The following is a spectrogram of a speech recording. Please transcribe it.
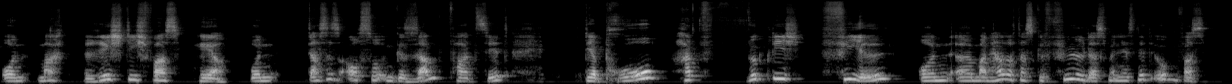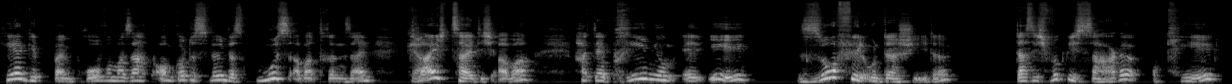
Und macht richtig was her. Und das ist auch so im Gesamtfazit. Der Pro hat wirklich viel und äh, man hat auch das Gefühl, dass man jetzt nicht irgendwas hergibt beim Pro, wo man sagt, oh, um Gottes Willen, das muss aber drin sein. Ja. Gleichzeitig aber hat der Premium LE so viel Unterschiede, dass ich wirklich sage, okay,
